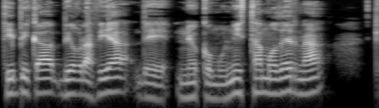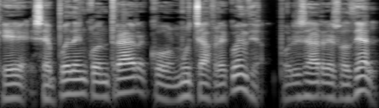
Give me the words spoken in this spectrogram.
típica biografía de neocomunista moderna que se puede encontrar con mucha frecuencia por esa red social.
